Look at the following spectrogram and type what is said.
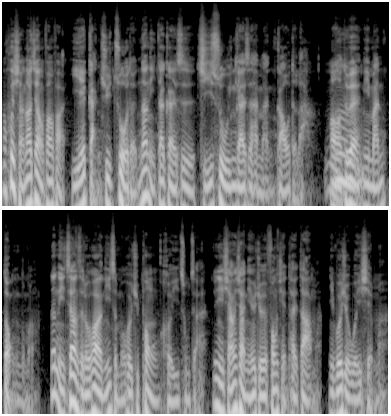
那会想到这样的方法也敢去做的，那你大概是级数应该是还蛮高的啦。哦，对不对？你蛮懂的嘛。那你这样子的话，你怎么会去碰合一住宅？就你想想，你会觉得风险太大吗？你不会觉得危险吗？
